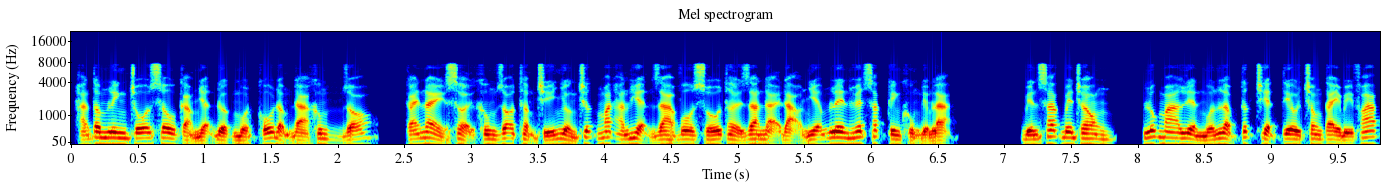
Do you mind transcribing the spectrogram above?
hắn tâm linh chỗ sâu cảm nhận được một cỗ đậm đà không rõ, cái này sợi không rõ thậm chí nhường trước mắt hắn hiện ra vô số thời gian đại đạo nhiễm lên huyết sắc kinh khủng điểm lạ. Biến sắc bên trong, lúc ma liền muốn lập tức triệt tiêu trong tay bí pháp.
